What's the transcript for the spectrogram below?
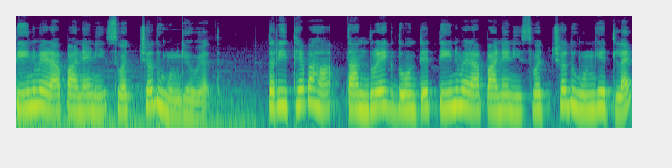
तीन वेळा पाण्याने स्वच्छ धुवून घेऊयात. तर इथे पहा तांदूळ एक दोन ते तीन वेळा पाण्याने स्वच्छ धुवून घेतला आहे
